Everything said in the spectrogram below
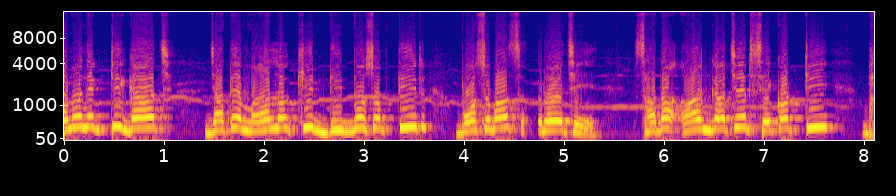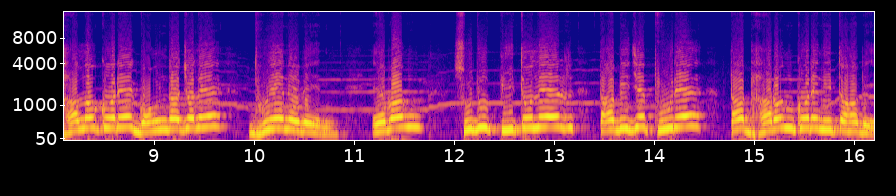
এমন একটি গাছ যাতে মা লক্ষ্মীর দিব্য শক্তির বসবাস রয়েছে। সাদা আখ গাছের শেকড়টি ভালো করে গঙ্গা জলে ধুয়ে নেবেন এবং শুধু পিতলের তাবিজে পুড়ে তা ধারণ করে নিতে হবে।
